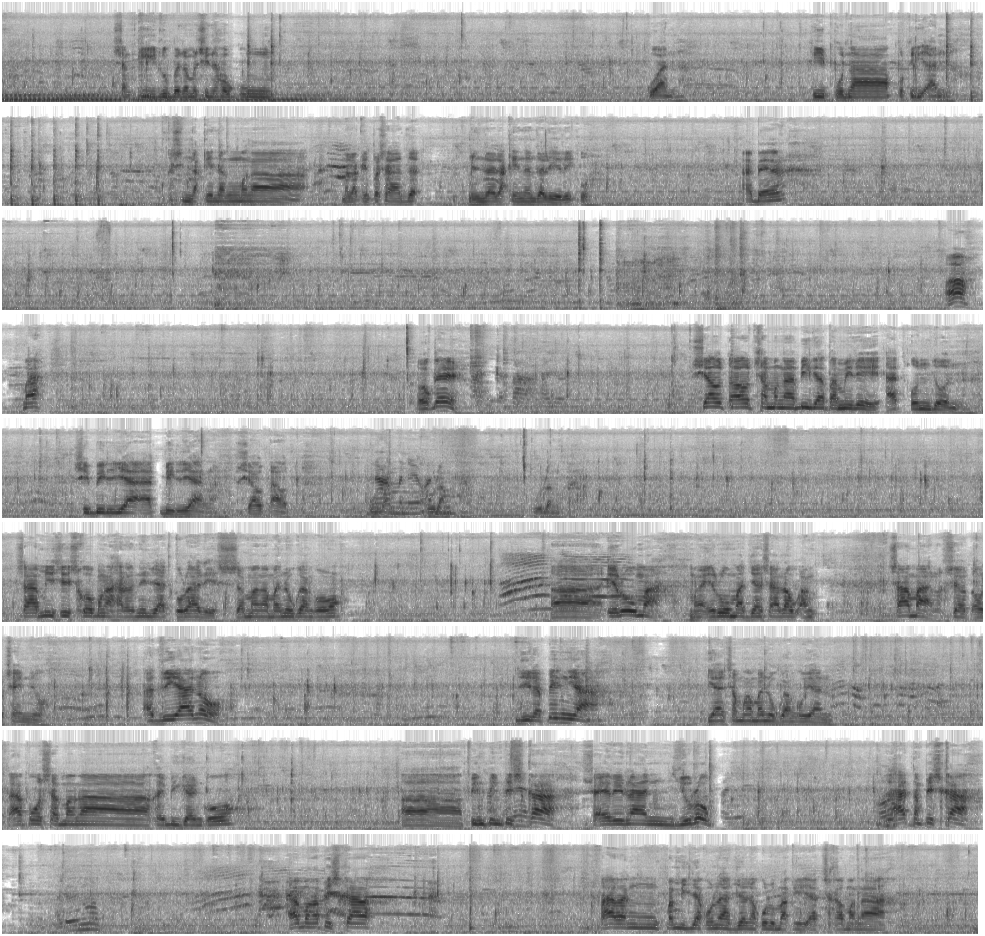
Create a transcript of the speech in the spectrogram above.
Isang kilo ba naman sinahog kong kuan hipo na putilian kasi laki ng mga malaki pa sa da, minlalaki ng daliri ko aber ah ma okay Shout out sa mga Biga family at Undon. Si Bilya at Bilyar. Shout out. Kulang, kulang. ano. Kulang pa. Sa misis ko mga Haranilla at Corales, sa mga manugang ko, ah Iroma, mga Iroma dyan sa Alaw, ang Samar, shout out sa inyo. Adriano, Dila Piña, yan sa mga manugang ko yan. Tapos sa mga kaibigan ko, ah Pingping Piska sa Ireland, Europe. Lahat ng piska. Ang mga piska, parang pamilya ko na dyan ako lumaki at saka mga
